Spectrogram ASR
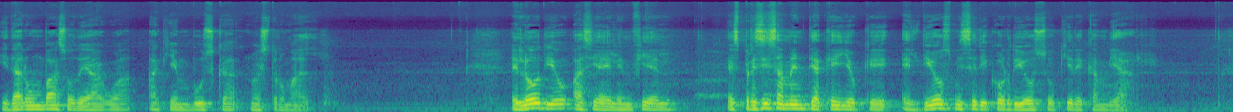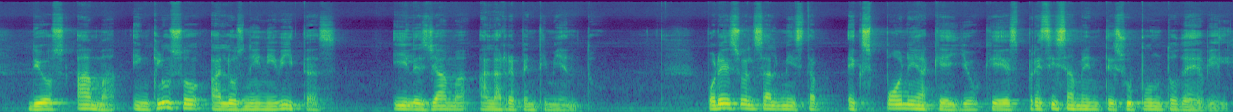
y dar un vaso de agua a quien busca nuestro mal. El odio hacia el infiel es precisamente aquello que el Dios misericordioso quiere cambiar. Dios ama incluso a los ninivitas y les llama al arrepentimiento. Por eso el salmista expone aquello que es precisamente su punto débil.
